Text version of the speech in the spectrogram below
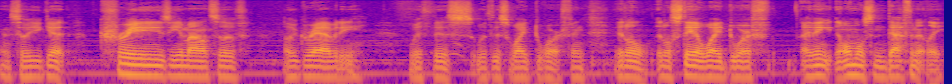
And so you get crazy amounts of, of gravity with this with this white dwarf. And it'll it'll stay a white dwarf I think almost indefinitely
